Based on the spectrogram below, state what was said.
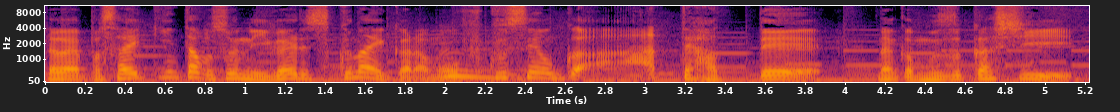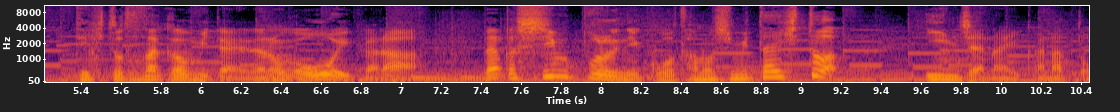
からやっぱ最近多分そういうの意外と少ないからもう伏線をガーって張ってなんか難しい敵と戦うみたいなのが多いからうん。なんかシンプルにこう楽しみたい人はいいんじゃないかなと。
